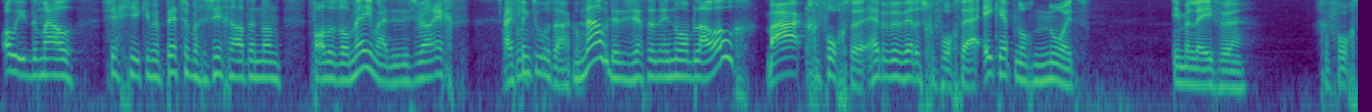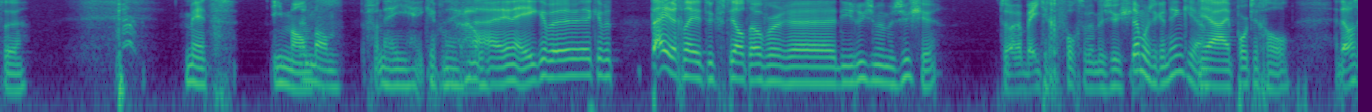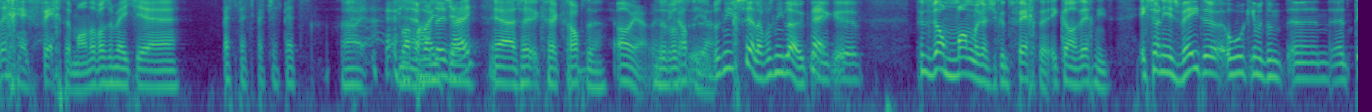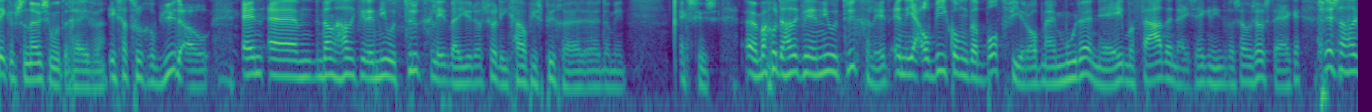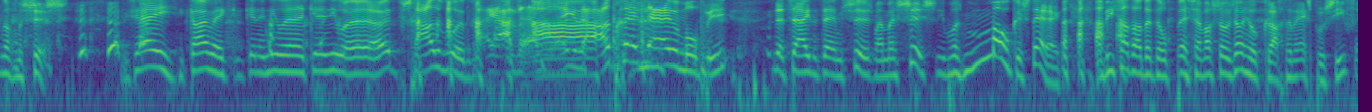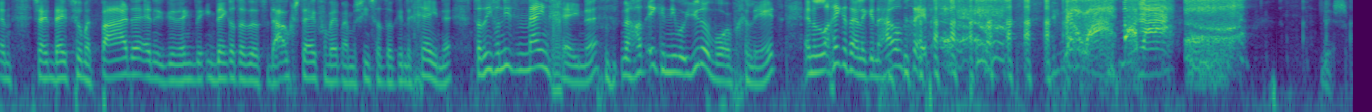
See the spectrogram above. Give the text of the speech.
Oh, normaal zeg je, ik heb een pets op mijn gezicht gehad en dan valt het wel mee. Maar dit is wel echt... Hij heeft flink toegetakeld. Nou, dit is echt een enorm blauw oog. Maar gevochten, hebben we wel eens gevochten? Ja, ik heb nog nooit in mijn leven gevochten met iemand. Van, nee, ik heb, nee, nee, ik heb, eh, ik heb het tijden geleden natuurlijk verteld over eh, die ruzie met mijn zusje. Toen een beetje gevochten met mijn zusje. Daar moest ik aan denken, ja. ja. in Portugal. En dat was echt geen vechten, man. Dat was een beetje... eh, pet, pet, pet, pet, pet. Oh ja, Ja. wat deed handje. zij? Ja, zij, ik zei krapte. Oh ja, Dat was, ja. was niet gezellig, was niet leuk. Nee. Ik, ik vind het wel mannelijk als je kunt vechten. Ik kan het echt niet. Ik zou niet eens weten hoe ik iemand een, een, een tik op zijn neus zou moeten geven. Ik zat vroeger op judo. En ehm, dan had ik weer een nieuwe truc geleerd bij judo. Sorry, ik ga op je spugen, eh Domin. Excuus. Eh, maar goed, dan had ik weer een nieuwe truc geleerd. En ja, op wie kon ik dat bot vieren? Op mijn moeder? Nee, mijn vader? Nee, zeker niet. Was sowieso sterker. Dus dan had ik nog mijn zus. Ik zei, hey, Carmen, ik ken een nieuwe, ik ken een nieuwe uh, schouderboer. Ja, ik uitgegeven. Nee, moppie. Dat zei ik tegen mijn zus. Maar mijn zus, die was mokersterk. Want die zat altijd op... En zij was sowieso heel krachtig en explosief. En zij deed veel met paarden. En ik denk, ik denk altijd dat ze daar ook sterk van weet. Maar misschien zat het ook in de genen. Het zat in ieder geval niet in mijn genen. Dan had ik een nieuwe judo-worp geleerd. En dan lag ik uiteindelijk in de huilgreep. Dus.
